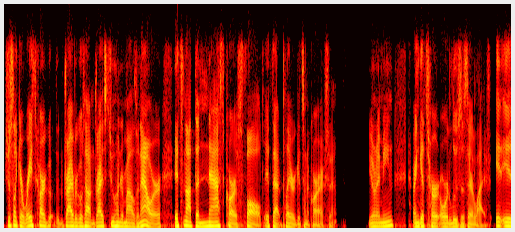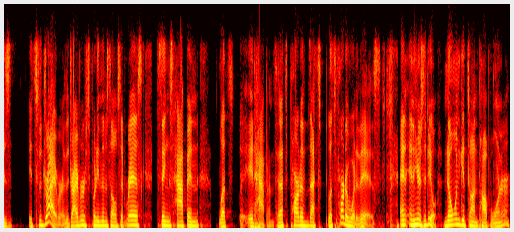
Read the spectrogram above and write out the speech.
Just like a race car driver goes out and drives 200 miles an hour, it's not the NASCAR's fault if that player gets in a car accident. You know what I mean? And gets hurt or loses their life. It is it's the driver. The driver is putting themselves at risk. Things happen. let's it happens that's part of that's that's part of what it is and and here's the deal no one gets on pop warner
